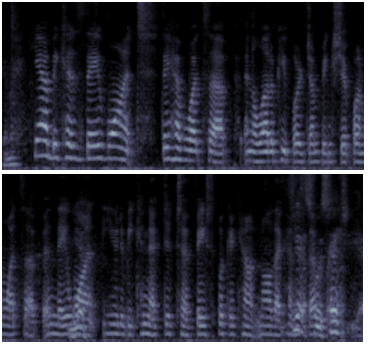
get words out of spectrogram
you know. Yeah, because they want they have WhatsApp, and a lot of people are jumping ship on WhatsApp, and they want you to be connected to a Facebook account and all that kind yeah, of stuff. so right? yeah,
